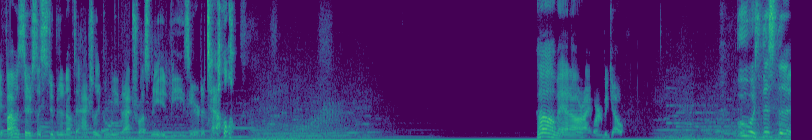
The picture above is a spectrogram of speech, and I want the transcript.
If I was seriously stupid enough to actually believe that, trust me, it'd be easier to tell. oh man, alright, where did we go? Ooh, is this the...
